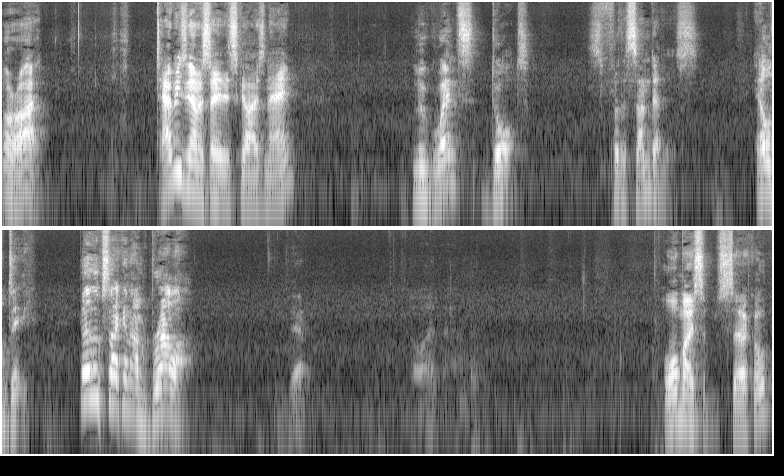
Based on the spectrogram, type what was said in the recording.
All right. Tabby's going to say this guy's name. Luguentz Dort for the Sun Devils. LD. That looks like an umbrella. Yep. I like that. Almost a circle.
